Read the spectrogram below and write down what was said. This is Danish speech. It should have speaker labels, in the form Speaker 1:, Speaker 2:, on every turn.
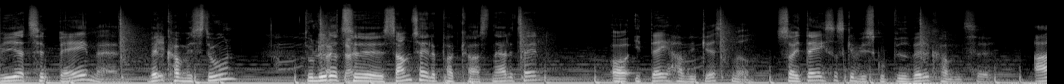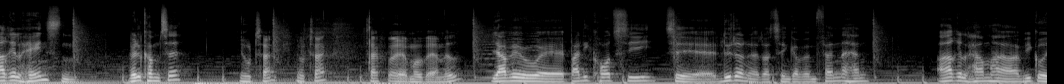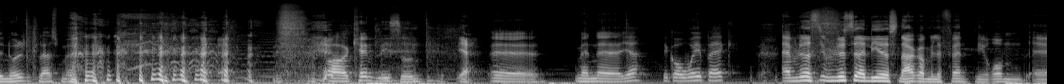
Speaker 1: Vi er tilbage, mand. Velkommen i stuen. Du lytter
Speaker 2: Tak, tak.
Speaker 1: til samtalepodcasten Ærligt Talt. Og i dag har vi gæst med. Så i dag så skal vi skulle byde velkommen til Aril Hansen. Velkommen til.
Speaker 2: Jo tak, jo tak. Tak for, at jeg må være med.
Speaker 1: Jeg vil jo øh, bare lige kort sige til øh, lytterne, der tænker, hvem fanden er han? Aril, ham har vi gået i 0. klasse med. og kendt lige siden.
Speaker 3: Ja.
Speaker 1: Øh, men øh, ja, det går way back.
Speaker 3: Jeg bliver nødt til- jeg nødt til at lige at snakke om elefanten i rummet. Uh,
